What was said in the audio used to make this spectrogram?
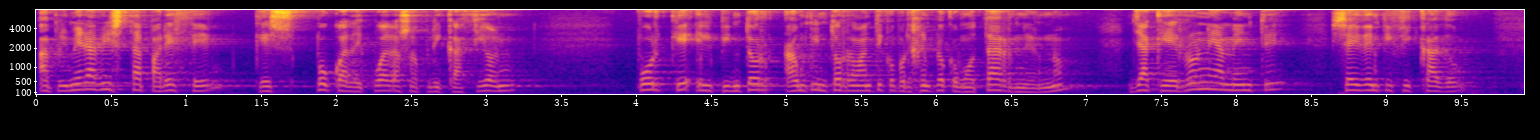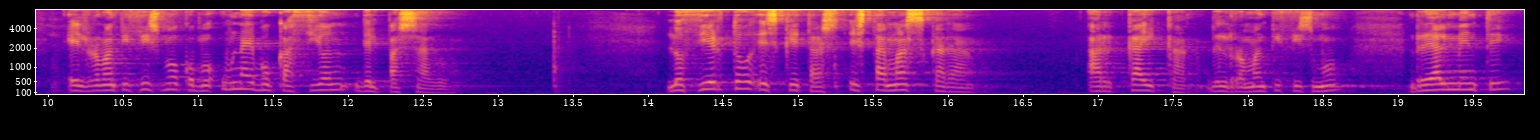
a primera vista parece que es poco adecuada su aplicación porque el pintor, a un pintor romántico, por ejemplo, como Turner, ¿no? ya que erróneamente se ha identificado el romanticismo como una evocación del pasado, lo cierto es que tras esta máscara arcaica del romanticismo, realmente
